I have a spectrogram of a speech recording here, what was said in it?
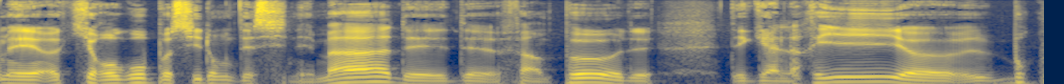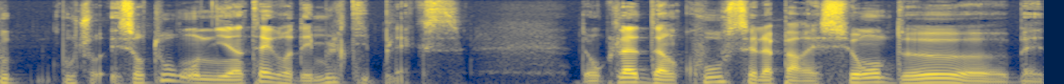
Mais euh, qui regroupent aussi donc des cinémas, des, des- un peu des, des galeries, euh, beaucoup, beaucoup de choses. Et surtout, on y intègre des multiplexes. Donc là, d'un coup, c'est l'apparition de, euh, ben,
